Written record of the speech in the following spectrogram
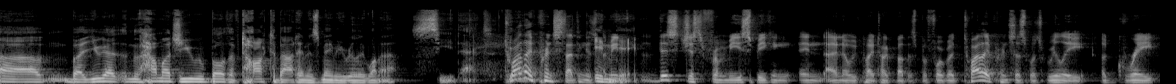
Uh, but you guys, how much you both have talked about him has made me really want to see that. Twilight Princess, I think is. I mean, In-game. this just from me speaking, and I know we probably talked about this before, but Twilight Princess was really a great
